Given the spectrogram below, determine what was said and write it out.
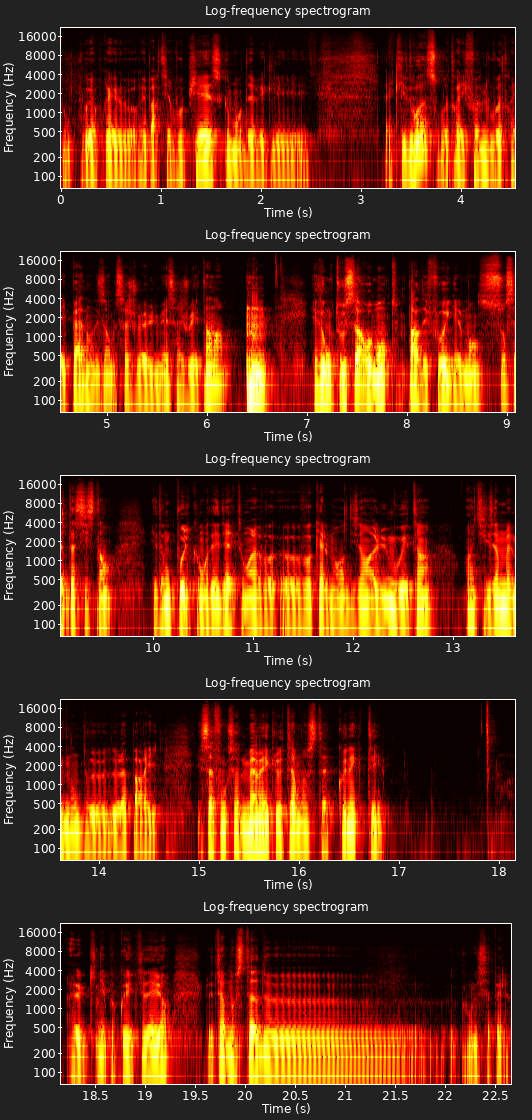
Vous pouvez après euh, répartir vos pièces, commander avec les, avec les doigts sur votre iPhone ou votre iPad en disant bah, ça je vais allumer, ça je vais éteindre. Et donc tout ça remonte par défaut également sur cet assistant. Et donc vous pouvez le commander directement euh, vocalement en disant allume ou éteins en utilisant le même nom de, l'appareil. Et ça fonctionne même avec le thermostat connecté, qui n'est pas connecté d'ailleurs, le thermostat de... comment il s'appelle?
